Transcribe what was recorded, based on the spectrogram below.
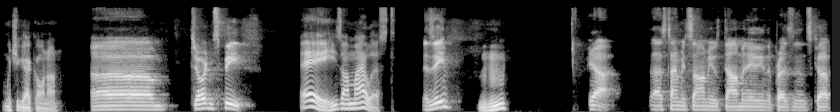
What you got going on? Um, Jordan Spieth. Hey, he's on my list. Is he? Mm-hmm. Yeah, last time we saw him, he was dominating the President's Cup.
